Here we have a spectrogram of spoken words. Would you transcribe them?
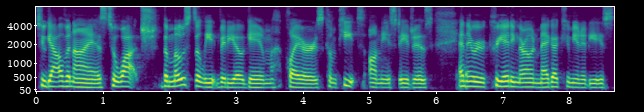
to galvanize to watch the most elite video game players compete on these stages. And they were creating their own mega communities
